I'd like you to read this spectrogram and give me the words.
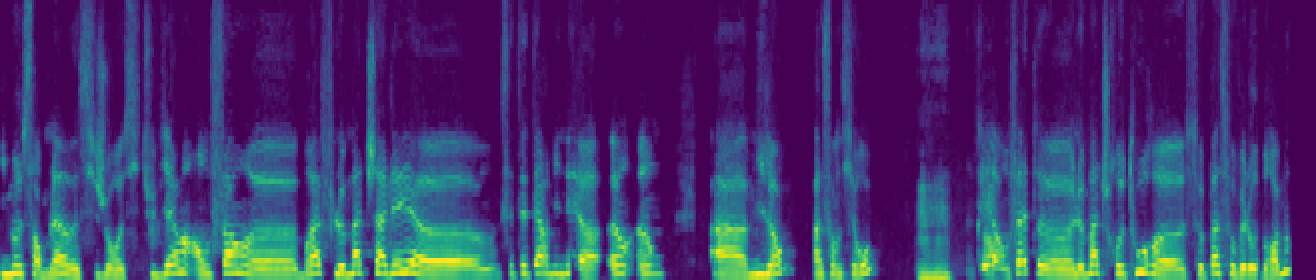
Il me semble, hein, euh, si je resitue bien. Enfin, euh, bref, le match aller euh, s'était terminé à 1-1 à Milan, à San Siro. Mhm. Et en fait, euh, le match retour se passe au Vélodrome.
